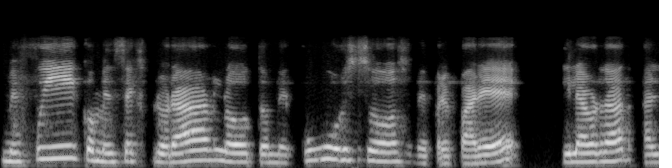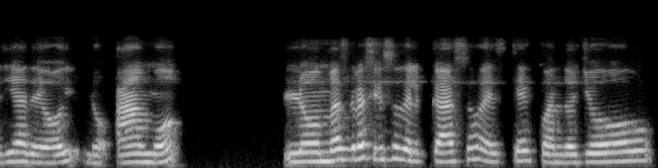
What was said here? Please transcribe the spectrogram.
Me fui, comencé a explorarlo, tomé cursos, me preparé y la verdad, al día de hoy lo amo. Lo más gracioso del caso es que cuando yo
